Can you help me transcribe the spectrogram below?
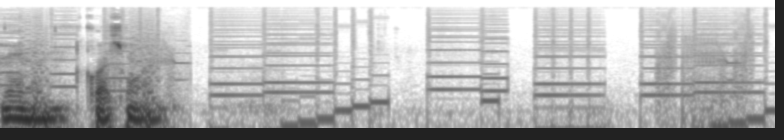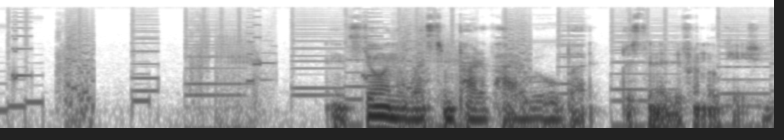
than quest one. It's still in the western part of Hyrule, but just in a different location.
